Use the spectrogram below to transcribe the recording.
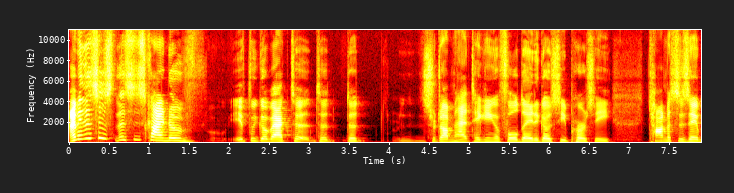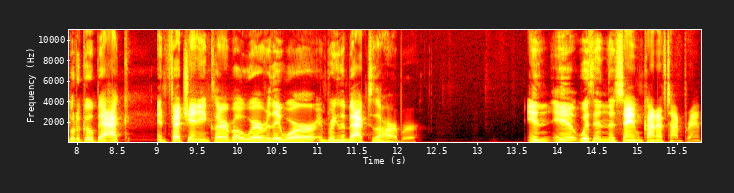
I mean, this is this is kind of if we go back to to, to Sir Topham Hatt taking a full day to go see Percy. Thomas is able to go back and fetch Annie and Clarabelle wherever they were and bring them back to the harbor. In, in within the same kind of time frame,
